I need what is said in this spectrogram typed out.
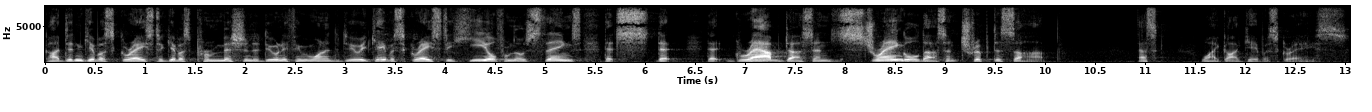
God didn't give us grace to give us permission to do anything we wanted to do. He gave us grace to heal from those things that, that that grabbed us and strangled us and tripped us up. That's why God gave us grace.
